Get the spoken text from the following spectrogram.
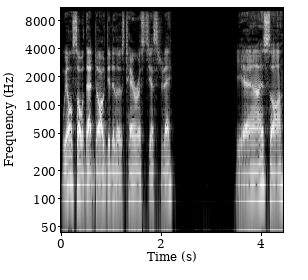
We all saw what that dog did to those terrorists yesterday. Yeah, I saw.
